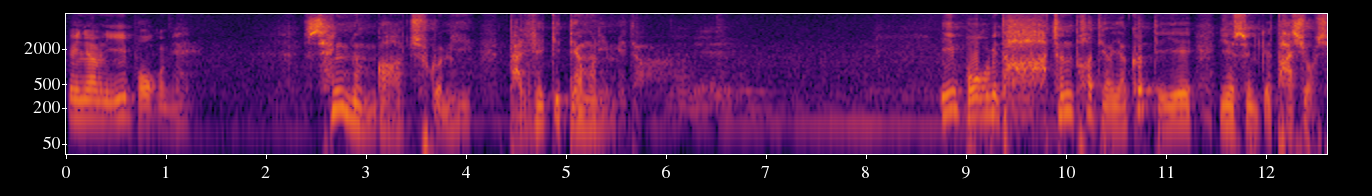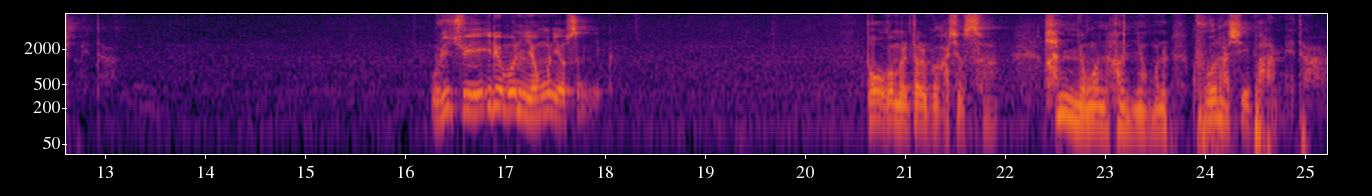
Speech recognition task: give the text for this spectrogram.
왜냐하면 이 복음에 생명과 죽음이 달려있기 때문입니다. 이 복음이 다 전파되어야 그때에 예수님께 다시 오십니다. 우리 주위에 잃어버린 영혼이 없습니까? 복음을 들고 가셔서 한 영혼 한 영혼을 구원하시기 바랍니다.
